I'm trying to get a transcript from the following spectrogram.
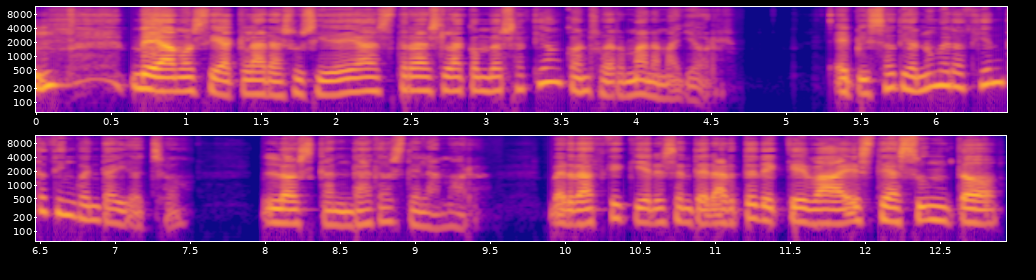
Veamos si aclara sus ideas tras la conversación con su hermana mayor. Episodio número 158. Los candados del amor. ¿Verdad que quieres enterarte de qué va este asunto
